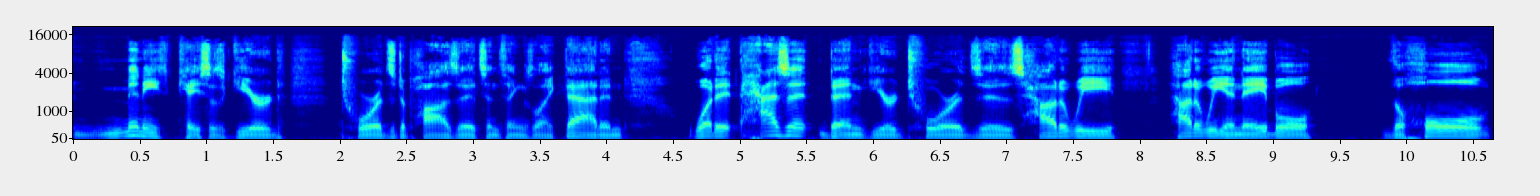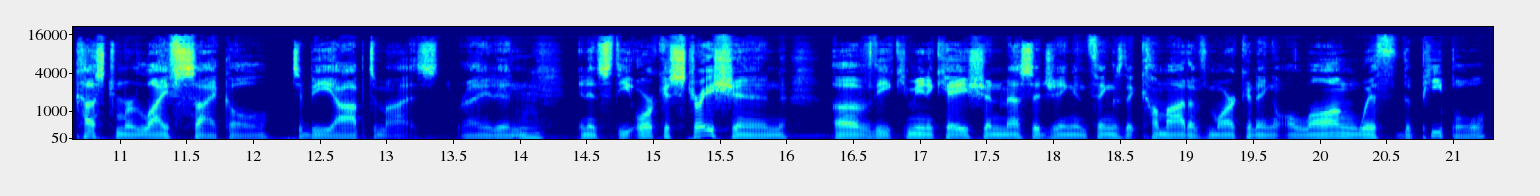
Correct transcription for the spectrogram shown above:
many cases geared towards deposits and things like that. And what it hasn't been geared towards is how do we how do we enable the whole customer life cycle to be optimized, right? And, mm. and it's the orchestration of the communication, messaging, and things that come out of marketing along with the people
